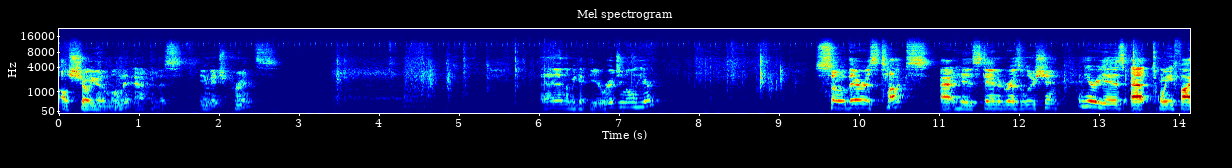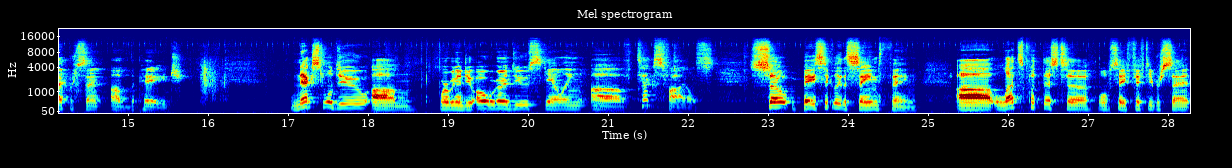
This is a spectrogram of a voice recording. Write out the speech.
I'll show you in a moment after this image prints. And let me get the original here. So there is Tux at his standard resolution, and here he is at 25% of the page. Next we'll do, um, what are we going to do? Oh, we're going to do scaling of text files. So basically the same thing. Uh, let's put this to, we'll say 50%,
